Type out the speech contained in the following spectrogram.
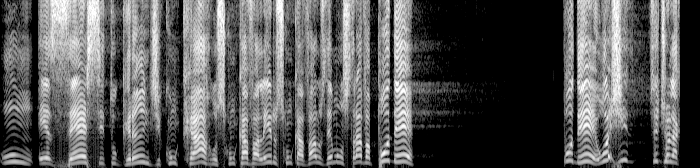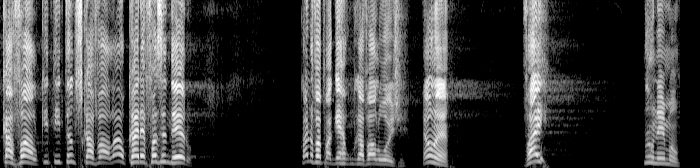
um exército grande com carros, com cavaleiros, com cavalos demonstrava poder. Poder. Hoje, se a gente olhar cavalo, quem tem tantos cavalos? Ah, o cara é fazendeiro cara não vai para a guerra com cavalo hoje. É ou não é? Vai? Não, né, irmão?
